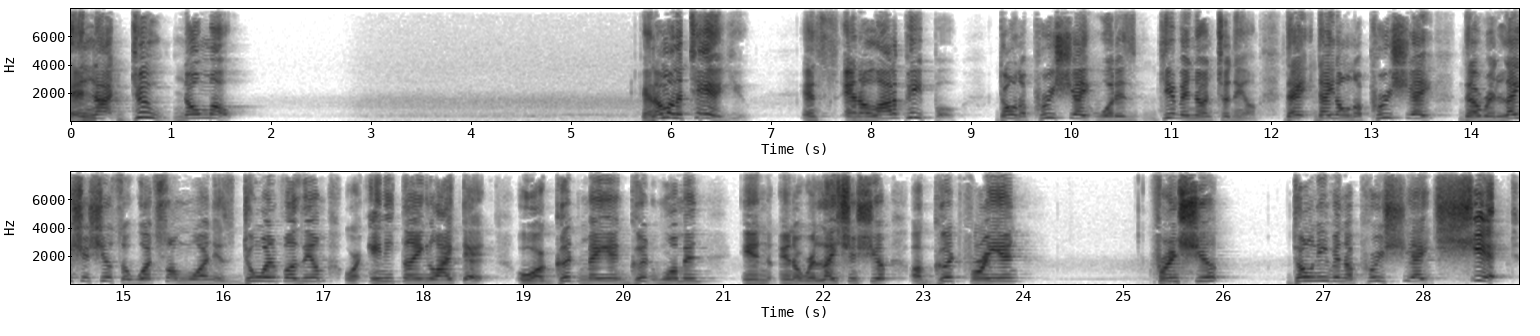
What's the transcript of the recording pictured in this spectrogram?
and not do no more. And I'm going to tell you, and, and a lot of people don't appreciate what is given unto them. They, they don't appreciate the relationships of what someone is doing for them or anything like that. Or a good man, good woman in, in a relationship, a good friend, friendship, don't even appreciate shit.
